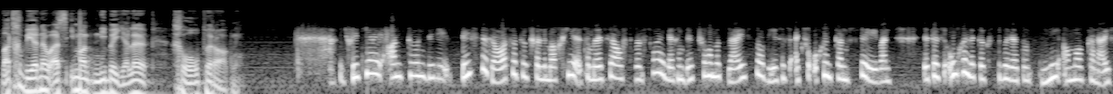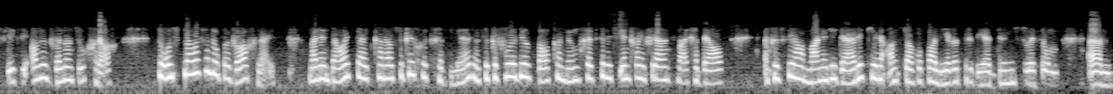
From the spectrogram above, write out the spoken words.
wat gebeur nou as iemand nie by julle geholpe raak nie? Weet jy Anton die beste raad wat ons vir hulle mag gee is om hulle self te beveilig en dit sou moet bly sou wees as ek vanoggend kan sê want dit is ongelukkig so dat ons nie almal kan huisves nie. Alles wil ons so graag. So ons plaas hulle op 'n waglys. Maar in daai tyd kan daar seker goed gebeur. As ek 'n voorbeeld dalk kan doen, gister het een van die vrouens my gebel en gesê haar man het die derde keer 'n aanslag op haar lewe probeer doen soos om ehm um,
